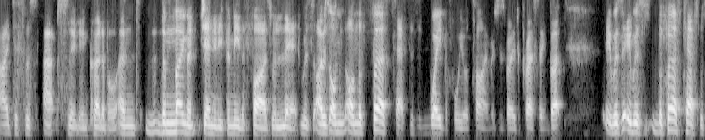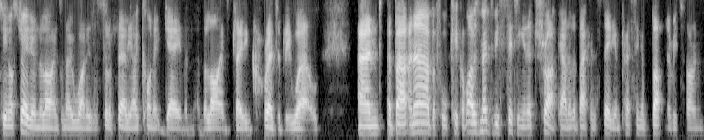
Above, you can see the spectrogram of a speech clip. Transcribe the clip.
I just was absolutely incredible. And the moment, genuinely for me, the fires were lit was I was on on the first test. This is way before your time, which is very depressing. But it was it was the first test between Australia and the Lions in 01 is a sort of fairly iconic game, and, and the Lions played incredibly well. And about an hour before kickoff, I was meant to be sitting in a truck out at the back of the stadium, pressing a button every time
